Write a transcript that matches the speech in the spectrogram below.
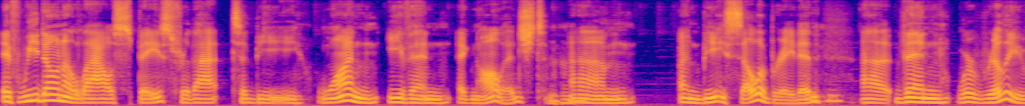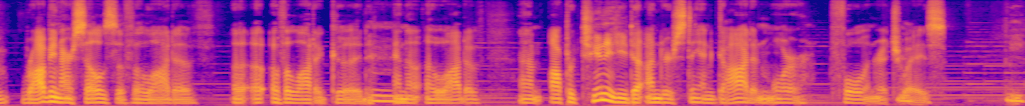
if we don't allow space for that to be one even acknowledged mm-hmm. um, and be celebrated mm-hmm. uh, then we're really robbing ourselves of a lot of uh, of a lot of good mm. and a, a, lot of um, opportunity to understand God in more full and rich mm. ways. Mm.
